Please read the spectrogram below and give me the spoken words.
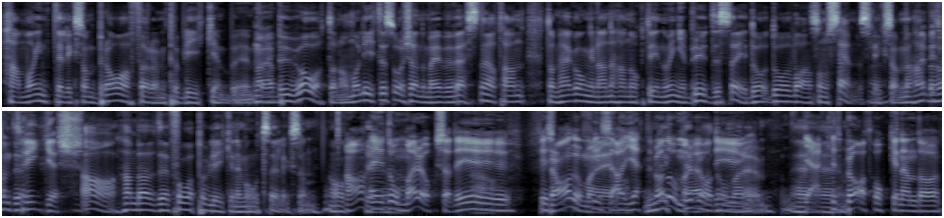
han var inte liksom bra förrän publiken började bua åt honom. Och lite så kände man ju med Westner att han, de här gångerna när han åkte in och ingen brydde sig, då, då var han som sämst. Liksom. Men Det han blir som behövde, triggers. ja, han behövde få publiken emot sig. Liksom. Och, Ja, är ju eh, domare också. Det är ju, finns, Bra domare, Finns, ja, ja. jättebra Mycket domare. bra och det är ju domare. Jäkligt Eh. bra att hockeyn ändå...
